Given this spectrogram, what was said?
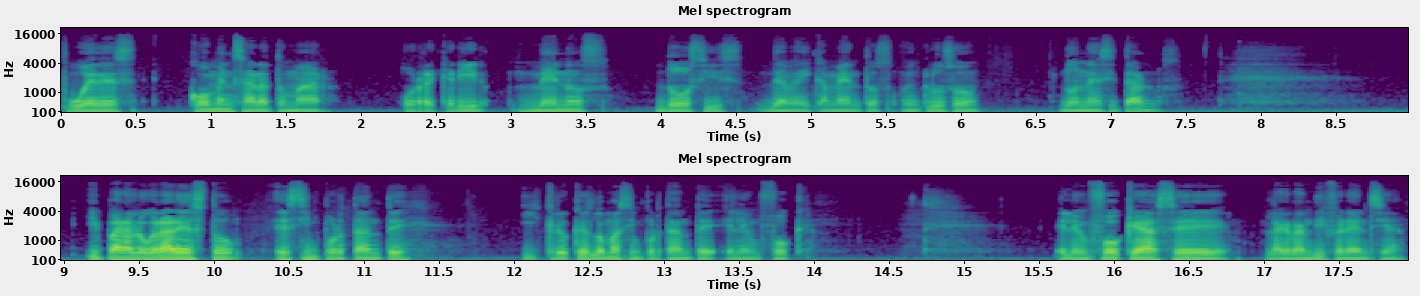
puedes comenzar a tomar o requerir menos dosis de medicamentos o incluso no necesitarlos. Y para lograr esto es importante, y creo que es lo más importante, el enfoque. El enfoque hace la gran diferencia.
